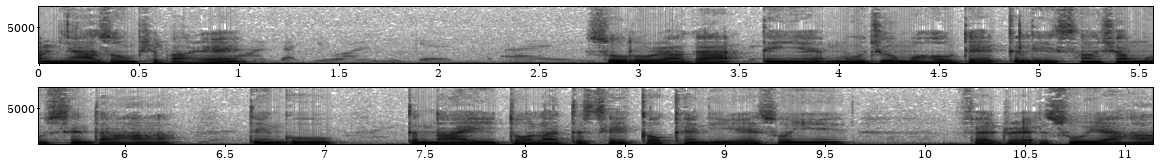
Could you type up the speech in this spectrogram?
အများဆုံးဖြစ်ပါတယ်။ဆိုလိုတာကတင်းရဲ့မူဂျိုမဟုတ်တဲ့ကလေးဆောင်ရှောက်မှုစင်တာဟာတင်းကိုတနာရီဒေါ်လာ30ကောက်ခံနေရဲဆိုရင် Federal အစိုးရဟာ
